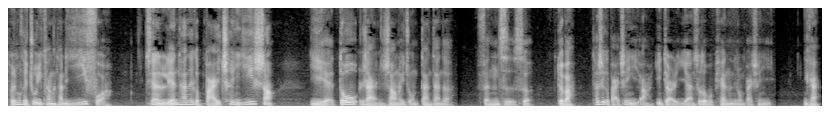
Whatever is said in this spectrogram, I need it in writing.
同学们可以注意看看他的衣服啊，现在连他那个白衬衣上也都染上了一种淡淡的粉紫色，对吧？它是个白衬衣啊，一点颜色都不偏的那种白衬衣。你看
